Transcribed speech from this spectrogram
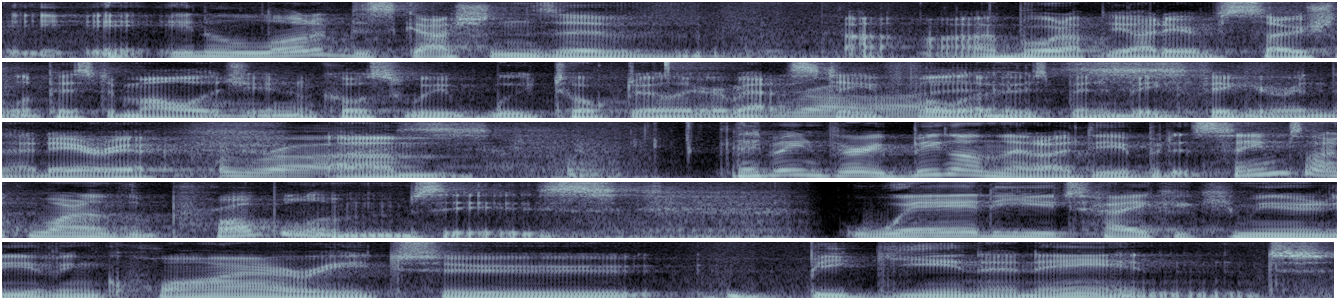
in a lot of discussions of I brought up the idea of social epistemology, and of course, we, we talked earlier about right. Steve Fuller, who's been a big figure in that area. Right. Um, they've been very big on that idea, but it seems like one of the problems is where do you take a community of inquiry to begin and end?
